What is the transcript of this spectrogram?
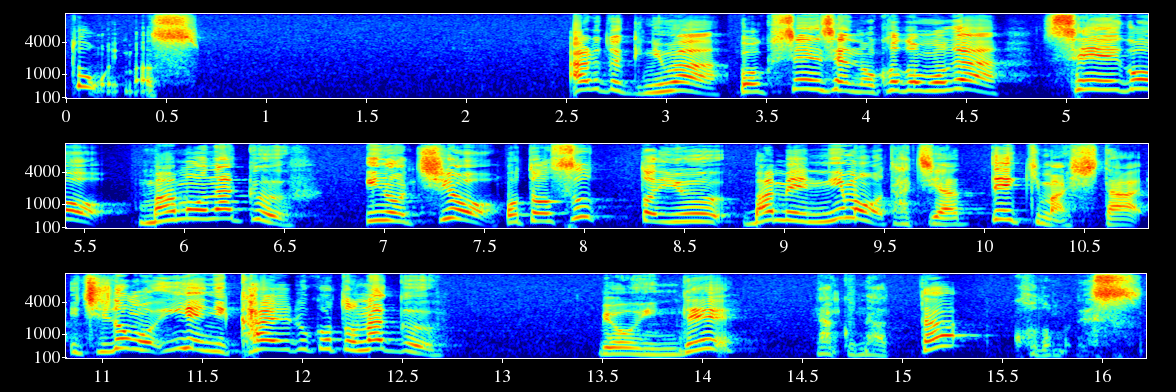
と思います。ある時には僕先生の子供が生後間もなく命を落とすという場面にも立ち会ってきました。一度も家に帰ることなく病院で亡くなった子供です。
